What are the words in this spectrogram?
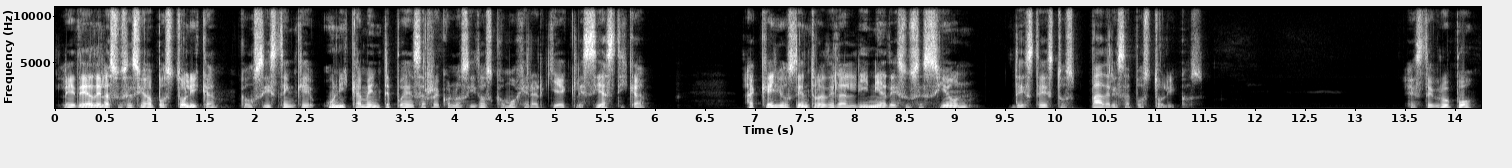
La idea de la sucesión apostólica consiste en que únicamente pueden ser reconocidos como jerarquía eclesiástica aquellos dentro de la línea de sucesión desde estos padres apostólicos. Este grupo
